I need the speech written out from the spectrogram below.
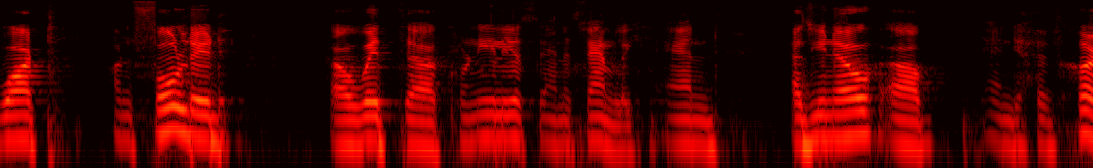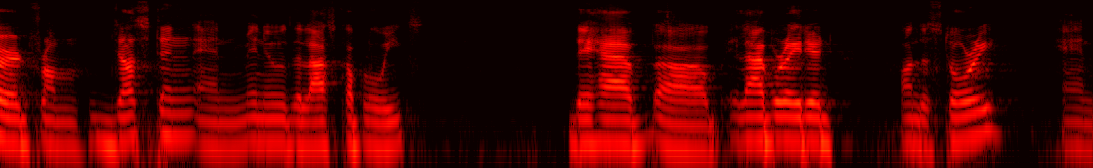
what unfolded uh, with uh, Cornelius and his family. And as you know, uh, and have heard from Justin and Minu the last couple of weeks, they have elaborated on the story and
